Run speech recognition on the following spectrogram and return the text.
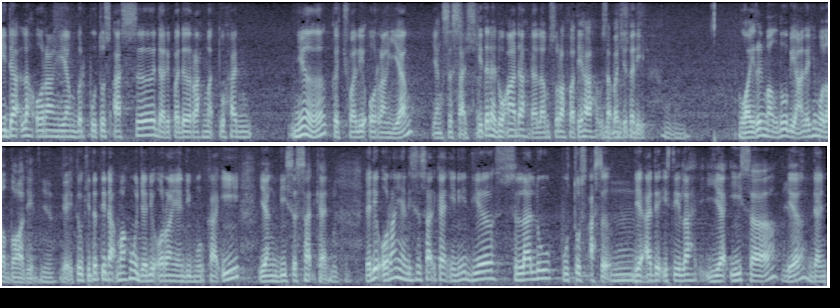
tidaklah orang yang berputus asa daripada rahmat Tuhannya kecuali orang yang yang sesat. sesat. Kita dah doa dah dalam surah Fatihah Ustaz baca tadi. Ghairil maghdubi alaihim waladdallin. Ya. Iaitu kita tidak mahu jadi orang yang dimurkai, yang disesatkan. Betul. Jadi orang yang disesatkan ini dia selalu putus asa. Hmm. Dia ada istilah ya Isa yes. ya dan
